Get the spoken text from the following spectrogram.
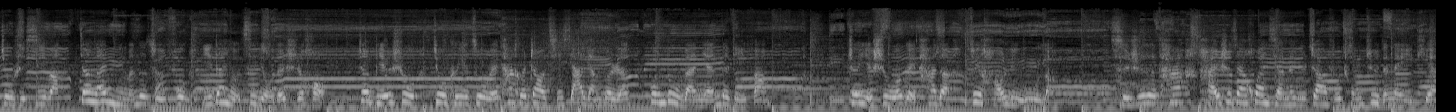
就是希望将来你们的祖父一旦有自由的时候，这别墅就可以作为他和赵奇霞两个人共度晚年的地方。这也是我给他的最好礼物了。此时的她还是在幻想着与丈夫重聚的那一天，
